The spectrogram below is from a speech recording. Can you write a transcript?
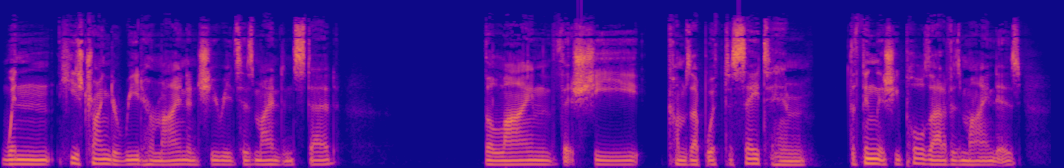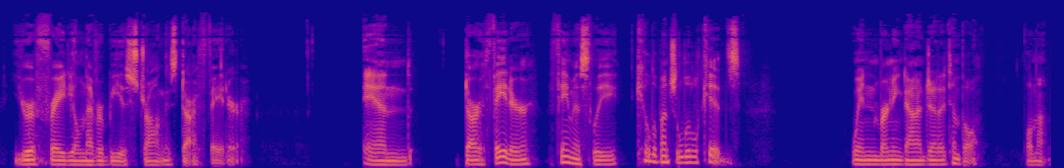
when he's trying to read her mind and she reads his mind instead, the line that she comes up with to say to him, the thing that she pulls out of his mind is, You're afraid you'll never be as strong as Darth Vader. And Darth Vader famously killed a bunch of little kids when burning down a Jedi temple. Well, not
